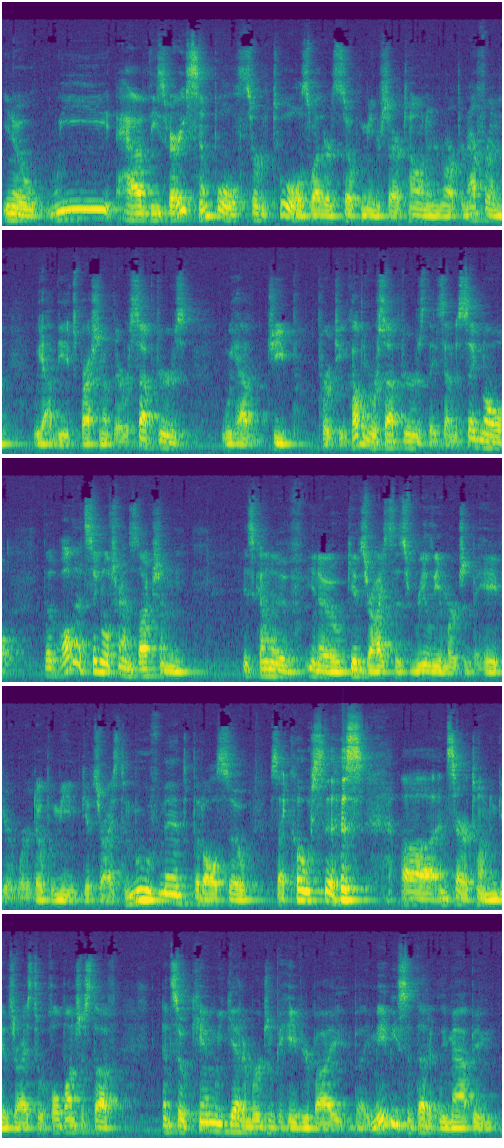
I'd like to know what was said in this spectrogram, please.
you know, we have these very simple sort of tools, whether it's dopamine or serotonin or norepinephrine, we have the expression of their receptors, we have G protein coupled receptors, they send a signal, but all that signal transduction is kind of, you know, gives rise to this really emergent behavior where dopamine gives rise to movement, but also psychosis, uh, and serotonin gives rise to a whole bunch of stuff. And so, can we get emergent behavior by, by maybe synthetically mapping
